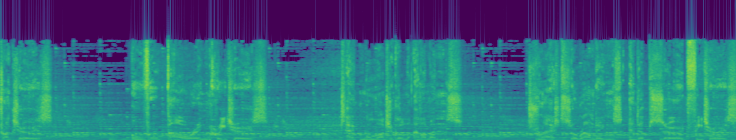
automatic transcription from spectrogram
Structures, overpowering creatures, technological elements, trashed surroundings, and absurd features.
